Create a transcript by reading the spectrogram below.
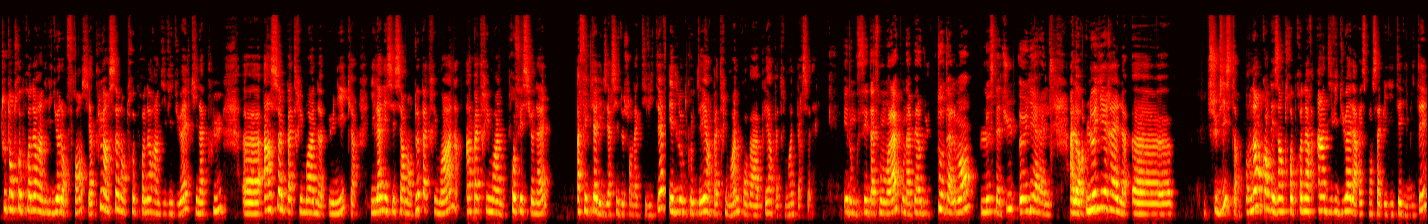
tout entrepreneur individuel en France, il n'y a plus un seul entrepreneur individuel qui n'a plus euh, un seul patrimoine unique, il a nécessairement deux patrimoines, un patrimoine professionnel affecté à l'exercice de son activité et de l'autre côté un patrimoine qu'on va appeler un patrimoine personnel. Et donc c'est à ce moment-là qu'on a perdu totalement le statut EIRL. Alors l'EIRL euh, subsiste. On a encore des entrepreneurs individuels à responsabilité limitée.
